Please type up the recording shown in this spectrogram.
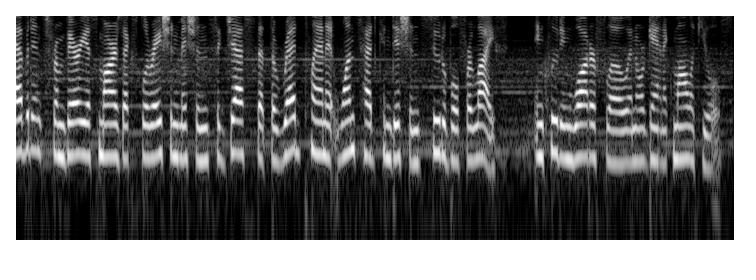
Evidence from various Mars exploration missions suggests that the red planet once had conditions suitable for life, including water flow and organic molecules.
